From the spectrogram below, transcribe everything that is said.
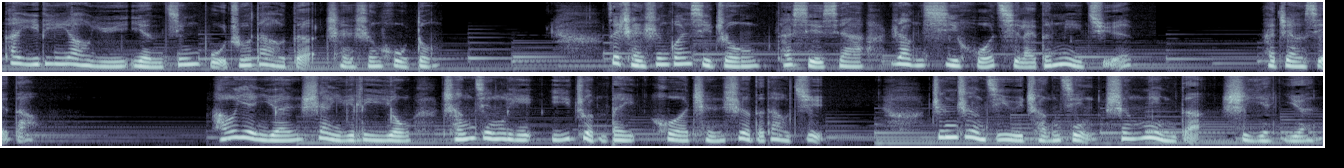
他一定要与眼睛捕捉到的产生互动。在产生关系中，他写下让戏火起来的秘诀。他这样写道：“好演员善于利用场景里已准备或陈设的道具，真正给予场景生命的是演员。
